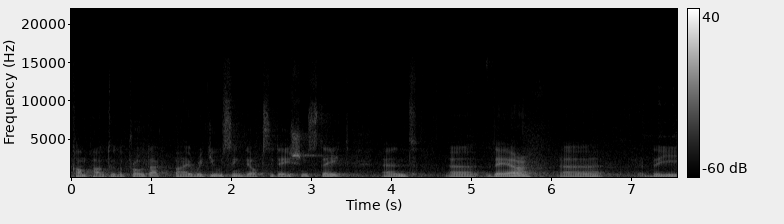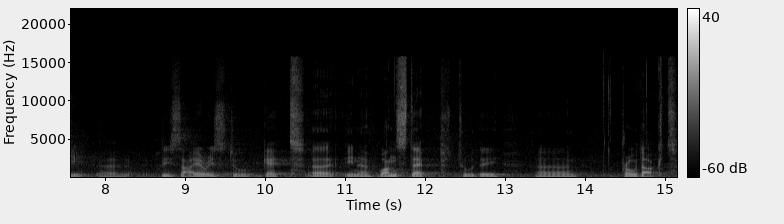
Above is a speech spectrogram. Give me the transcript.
compound to the product by reducing the oxidation state and there the desire is to get uh, in a one step to the uh, product.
